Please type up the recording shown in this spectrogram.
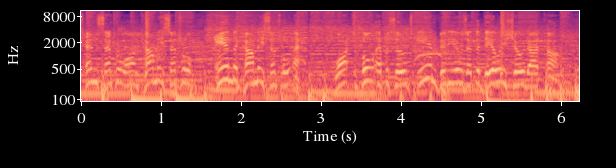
10 Central on Comedy Central and the Comedy Central app. Watch full episodes and videos at thedailyshow.com.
